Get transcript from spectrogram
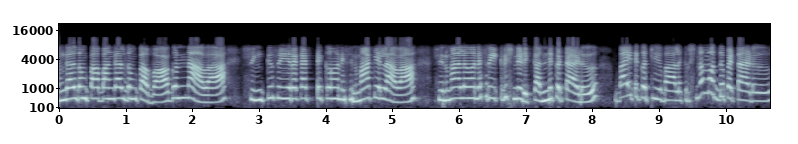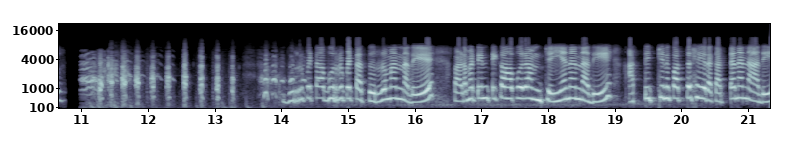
బంగాళదుంప బంగాళదుంప బాగున్నావా? సింక్ సీర కట్టుకొని సినిమాకి వెళ్ళావా? సినిమాలోని శ్రీకృష్ణుడి కన్ను కొట్టాడు. బయటకొచ్చి బాలకృష్ణ ముద్దు పెట్టాడు. బుర్రు పెట్ట బుర్రు పెట్ట తుర్రుమన్నది. పడమటింటి కాపురం చెయ్యనన్నది. అత్తిచ్చిన కొత్త సీర కట్టనన్నది.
